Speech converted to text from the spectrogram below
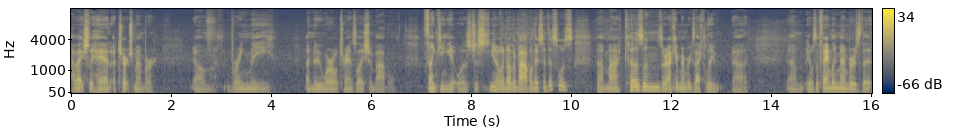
I've actually had a church member um, bring me a New World Translation Bible, thinking it was just you know another Bible, and they said this was uh, my cousins, or I can't remember exactly. Uh, um, it was the family members that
